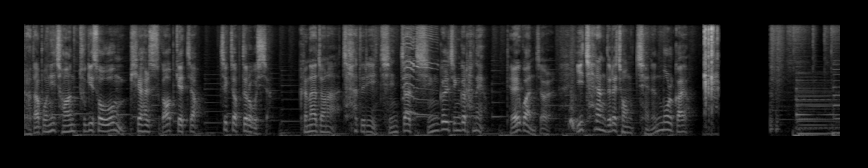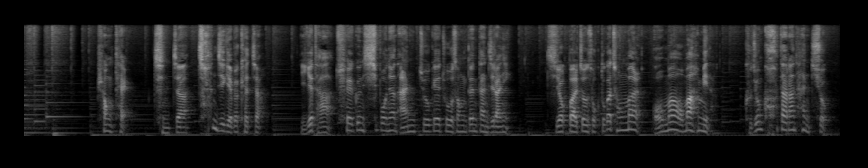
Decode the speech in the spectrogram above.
그러다 보니 전투기 소음 피할 수가 없겠죠. 직접 들어보시죠. 그나저나 차들이 진짜 징글징글하네요. 대관절, 이 차량들의 정체는 뭘까요? 평택, 진짜 천지개벽했죠. 이게 다 최근 15년 안쪽에 조성된 단지라니 지역 발전 속도가 정말 어마어마합니다. 그중 커다란 한 축,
